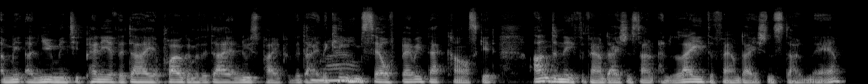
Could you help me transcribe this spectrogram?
a, mi- a new minted penny of the day, a program of the day, a newspaper of the day. And the king himself buried that casket underneath the foundation stone and laid the foundation stone there.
